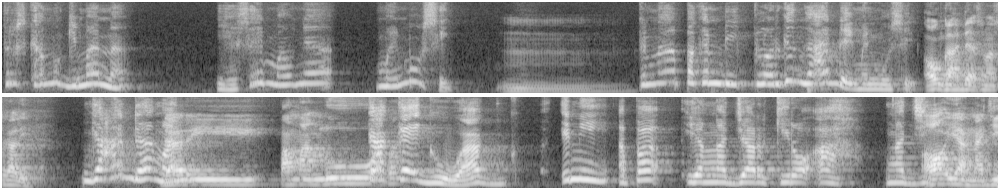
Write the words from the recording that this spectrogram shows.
Terus kamu gimana? Ya saya maunya main musik. hmm. Kenapa kan di keluarga nggak ada yang main musik? Oh nggak ada sama sekali. Nggak ada man. Dari paman lu. apa? Kakek gua g- ini apa yang ngajar kiroah ngaji. Oh iya ngaji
